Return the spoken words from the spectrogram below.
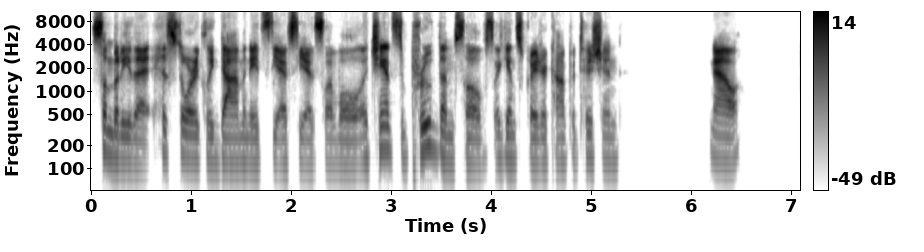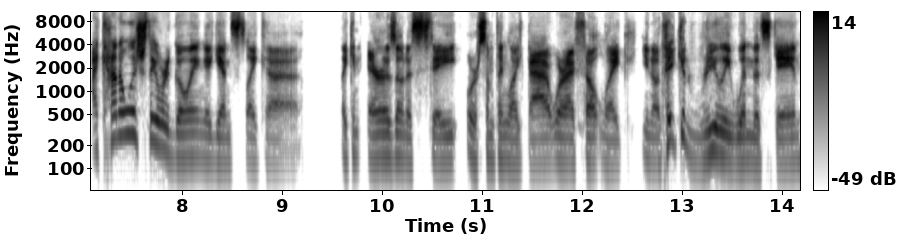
somebody that historically dominates the FCS level, a chance to prove themselves against greater competition. Now, I kind of wish they were going against like a like an Arizona State or something like that, where I felt like, you know, they could really win this game.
